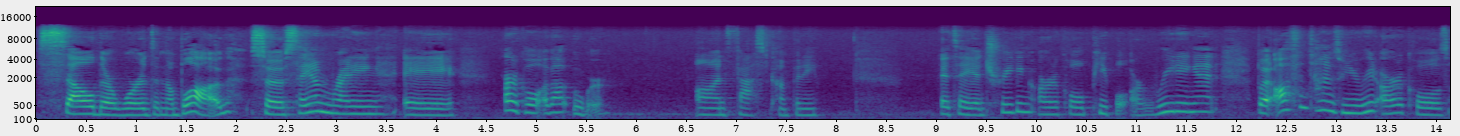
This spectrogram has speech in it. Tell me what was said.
sell their words in the blog. So, say I'm writing a article about Uber on Fast Company. It's a intriguing article. People are reading it, but oftentimes when you read articles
